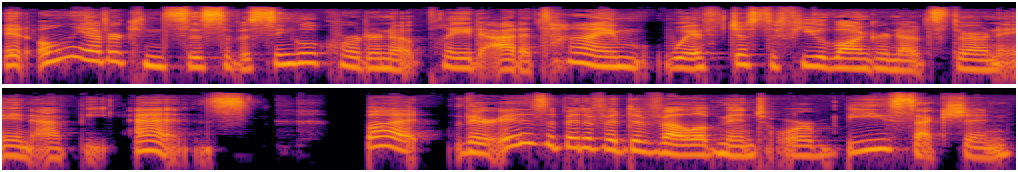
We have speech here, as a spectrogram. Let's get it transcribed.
It only ever consists of a single quarter note played at a time, with just a few longer notes thrown in at the ends. But there is a bit of a development or B section,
